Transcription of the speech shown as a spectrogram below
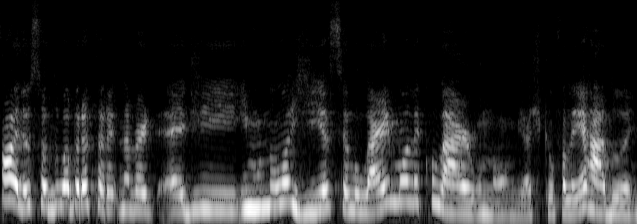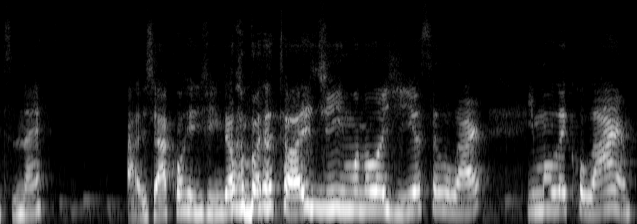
Olha, eu sou do laboratório, na verdade, é de imunologia celular e molecular o nome. Acho que eu falei errado antes, né? Já corrigindo, é o laboratório de imunologia celular e molecular,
